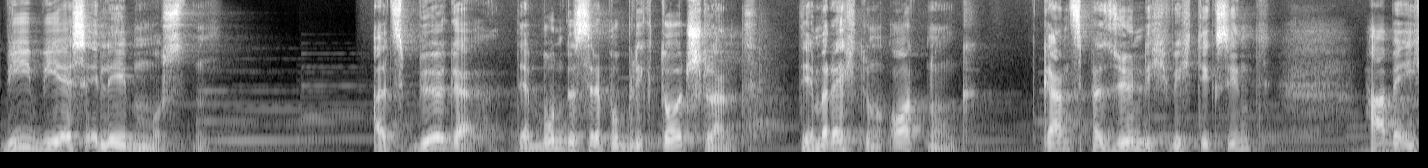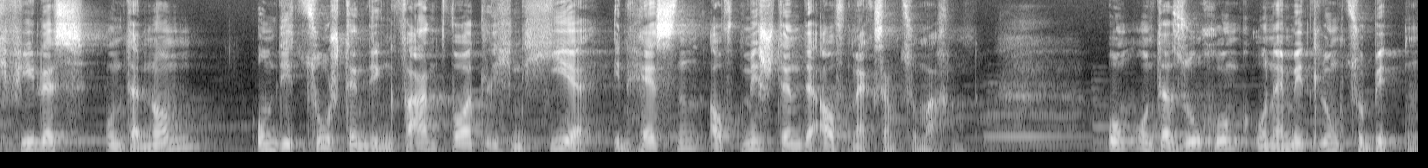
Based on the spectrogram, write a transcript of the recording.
wie wir es erleben mussten. Als Bürger der Bundesrepublik Deutschland, dem Recht und Ordnung ganz persönlich wichtig sind, habe ich vieles unternommen, um die zuständigen Verantwortlichen hier in Hessen auf Missstände aufmerksam zu machen, um Untersuchung und Ermittlung zu bitten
